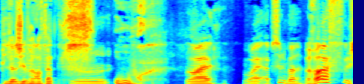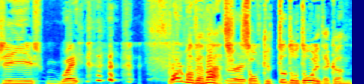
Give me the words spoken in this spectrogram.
Puis là, j'ai vraiment fait, Euh, ouh, ouais, ouais, absolument. Rough, j'ai. Ouais. pas un mauvais match. Ouais. Sauf que tout autour était comme.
